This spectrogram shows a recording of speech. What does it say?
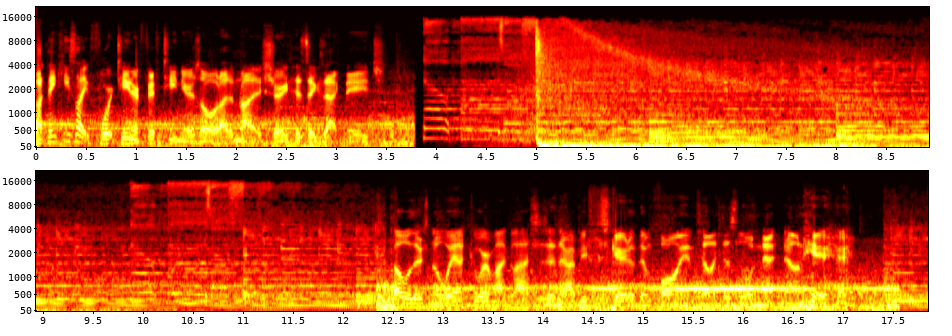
I think he's like 14 or 15 years old. I'm not sure his exact age. Oh, there's no way I could wear my glasses in there. I'd be scared of them falling into like this little net down here. Here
